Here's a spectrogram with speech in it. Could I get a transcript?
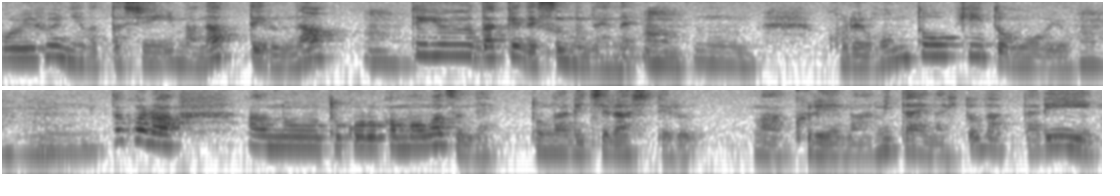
こういうふうに私今なってるなうんっていうだけで済むんだよね。うん。うん、これ本当大きいと思うよ。うんうん、だからあのところ構わずね怒鳴り散らしてる、まあ、クレーマーみたいな人だったり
